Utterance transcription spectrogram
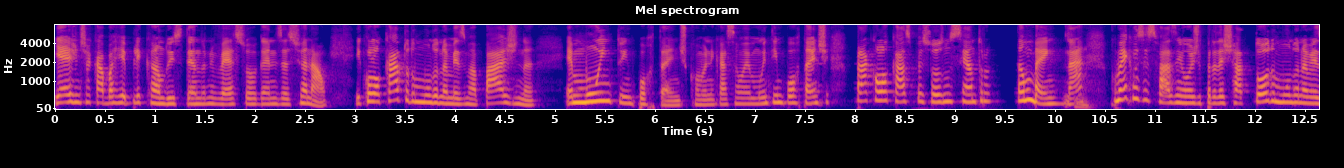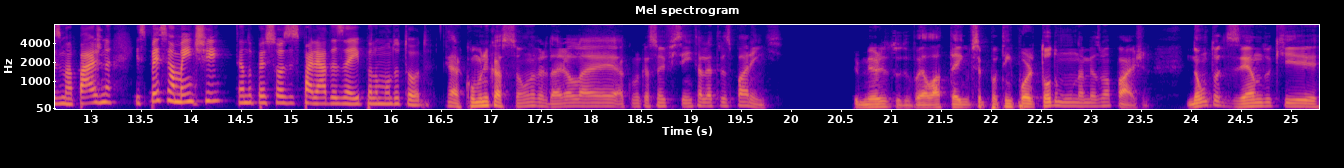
E aí a gente acaba replicando isso dentro do universo organizacional. E colocar todo mundo na mesma página é muito importante. Comunicação é muito importante para colocar as pessoas no centro também, né? Sim. Como é que vocês fazem hoje para deixar todo mundo na mesma página, especialmente tendo pessoas espalhadas aí pelo mundo todo? Cara, comunicação, na verdade, ela é a comunicação eficiente, ela é transparente. Primeiro de tudo, ela tem, você tem que pôr todo mundo na mesma página. Não estou dizendo que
